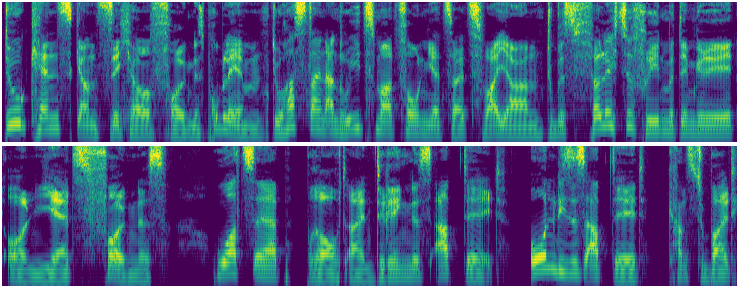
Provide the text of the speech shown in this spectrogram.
Du kennst ganz sicher folgendes Problem. Du hast dein Android-Smartphone jetzt seit zwei Jahren, du bist völlig zufrieden mit dem Gerät und jetzt folgendes. WhatsApp braucht ein dringendes Update. Ohne dieses Update kannst du bald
